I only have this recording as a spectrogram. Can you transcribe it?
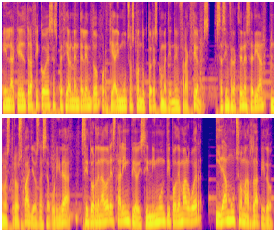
en la que el tráfico es especialmente lento porque hay muchos conductores cometiendo infracciones. Esas infracciones serían nuestros fallos de seguridad. Si tu ordenador está limpio y sin ningún tipo de malware, irá mucho más rápido.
